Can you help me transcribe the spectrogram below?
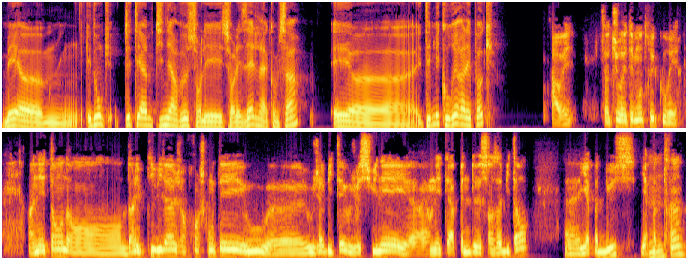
Mais euh, et donc t'étais un petit nerveux sur les sur les ailes là, comme ça, et euh, t'aimais courir à l'époque? Ah oui, ça a toujours été mon truc courir. En étant dans dans les petits villages en Franche-Comté où où j'habitais, où je suis né, on était à peine 200 habitants. Il n'y a pas de bus, il n'y a pas de mmh. train.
